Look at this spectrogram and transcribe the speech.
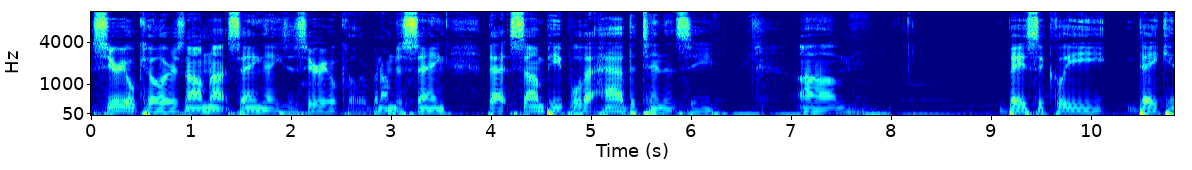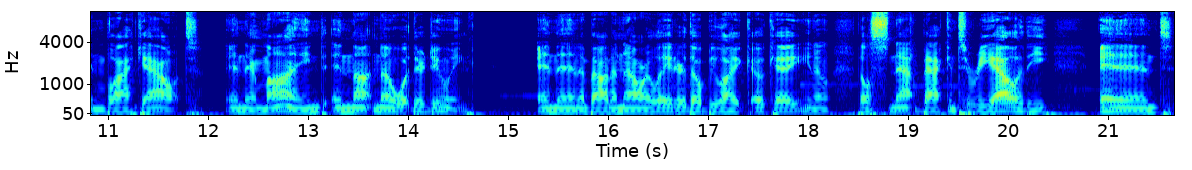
serial killers. Now, I'm not saying that he's a serial killer, but I'm just saying that some people that have the tendency, um, basically, they can black out in their mind and not know what they're doing. And then about an hour later they'll be like okay you know they'll snap back into reality. And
